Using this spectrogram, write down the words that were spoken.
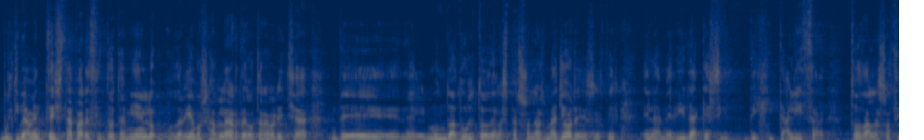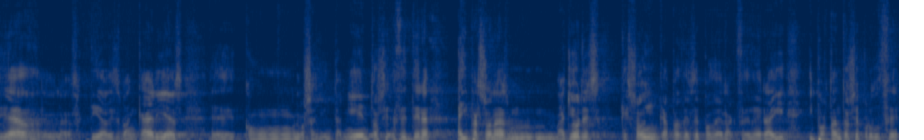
Últimamente está apareciendo también lo que podríamos hablar de otra brecha del mundo adulto, de las personas mayores. Es decir, en la medida que se digitaliza toda la sociedad, las actividades bancarias, eh, con los ayuntamientos, etcétera, hay personas mayores que son incapaces de poder acceder ahí y por tanto se produce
